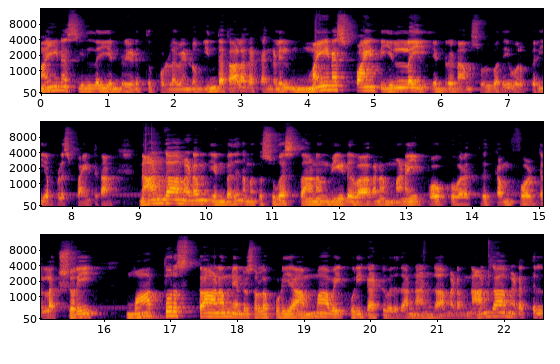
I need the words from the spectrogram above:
மைனஸ் இல்லை என்று எடுத்துக்கொள்ள வேண்டும். இந்த காலகட்டங்களில் மைனஸ் பாயிண்ட் இல்லை என்று நாம் சொல்வதே ஒரு பெரிய பிளஸ் பாயிண்ட் தான். நான்காம் இடம் என்பது நமக்கு சுகஸ்தானம் வீடு வாகனம் மனை போக்குவரத்து கம்ஃபர்ட் லக்ஸுரி மாத்துருஸ்தானம் என்று சொல்லக்கூடிய அம்மாவை குறிகாட்டுவது தான் நான்காம் இடம். நான்காம் இடத்தில்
